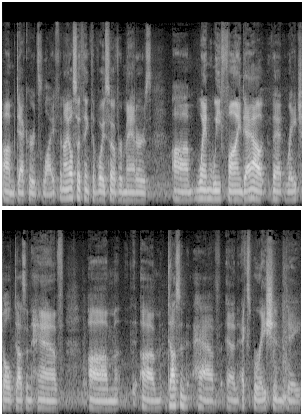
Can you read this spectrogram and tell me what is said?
um, Deckard's life. And I also think the voiceover matters um, when we find out that Rachel doesn't have um, um, doesn't have an expiration date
